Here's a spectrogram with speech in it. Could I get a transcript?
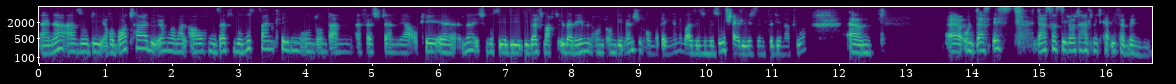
Äh, ne? Also die Roboter, die irgendwann mal auch ein Selbstbewusstsein kriegen und, und dann äh, feststellen, ja, okay, äh, ne, ich muss hier die, die Weltmacht übernehmen und, und die Menschen umbringen, weil sie sowieso schädlich sind für die Natur. Ähm, äh, und das ist das, was die Leute halt mit KI verbinden.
